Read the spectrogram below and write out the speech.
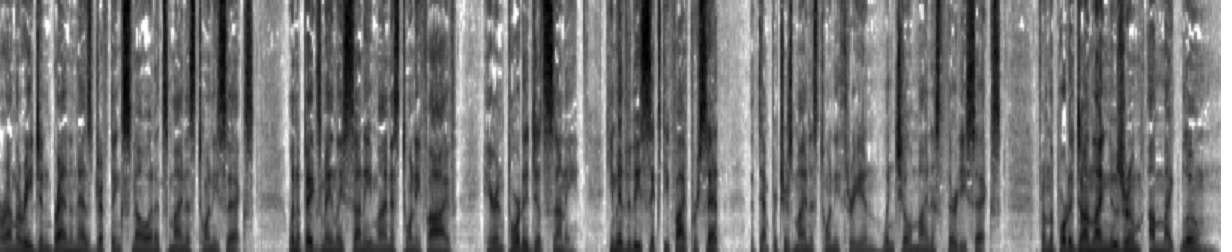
Around the region, Brandon has drifting snow and it's minus 26. Winnipeg's mainly sunny, minus 25. Here in Portage, it's sunny. Humidity 65%, the temperature's minus 23, and wind chill minus 36. From the Portage Online Newsroom, I'm Mike Bloom.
